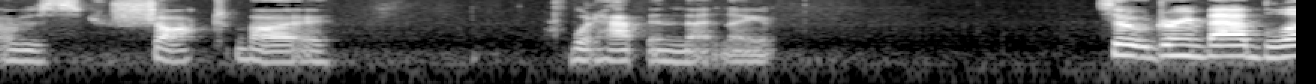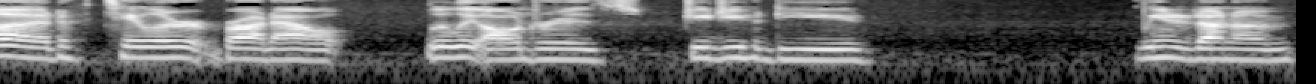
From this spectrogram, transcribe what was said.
I was shocked by what happened that night. So during Bad Blood, Taylor brought out Lily Aldridge, Gigi Hadid, Lena Dunham,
